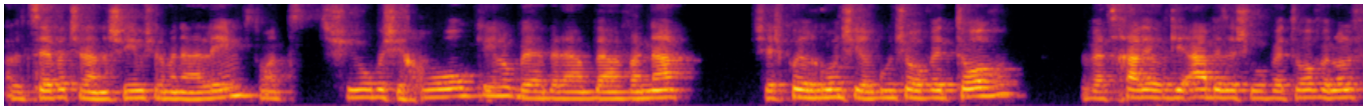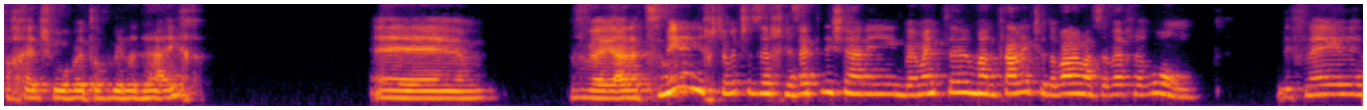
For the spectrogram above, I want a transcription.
על צוות של אנשים, של מנהלים, זאת אומרת שיעור בשחרור, כאילו בהבנה שיש פה ארגון שהיא ארגון שעובד טוב, ואת צריכה להיות גאה בזה שהוא עובד טוב, ולא לפחד שהוא עובד טוב בלעדייך. אמ, ועל עצמי אני חושבת שזה חיזק לי שאני באמת מנכ"לית של דבר למצבי חירום. לפני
